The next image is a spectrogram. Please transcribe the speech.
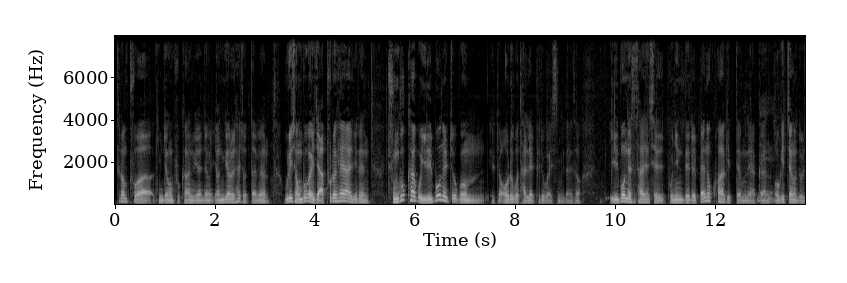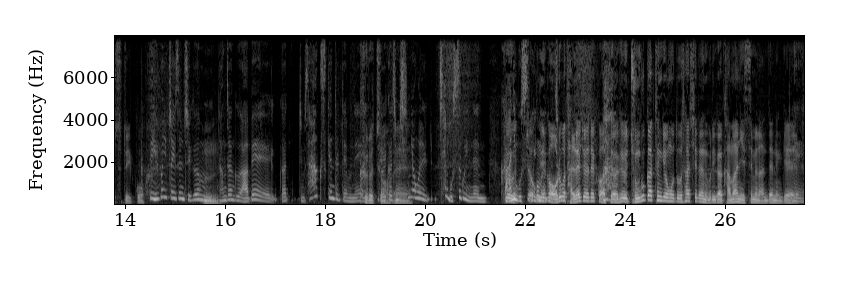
트럼프와 김정은 북한 위원장을 연결을 해줬다면 우리 정부가 이제 앞으로 해야 할 일은 중국하고 일본을 조금 이렇게 어르고 달랠 필요가 있습니다. 그래서 일본에서 사실 본인들을 빼놓고 하기 때문에 약간 네. 어깃장을 놓을 수도 있고. 근데 일본 입장에서는 지금 음. 당장 그 아베가 지금 사학 스캔들 때문에 그렇죠. 여기까 지금 네. 신경을 참 못 쓰고 있는 그 많이 못 쓰고 조금 있는 이거 어르고 달래줘야 될 것 같아요. 그리고 중국 같은 경우도 사실은 음. 우리가 가만히 있으면 안 되는 게 네.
